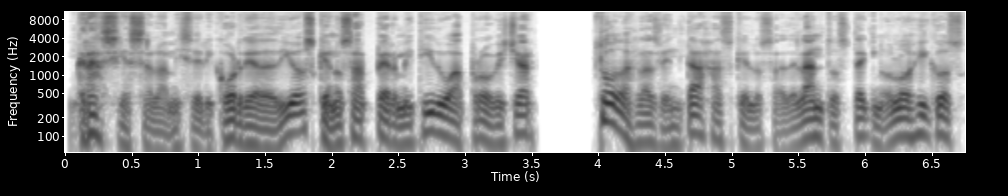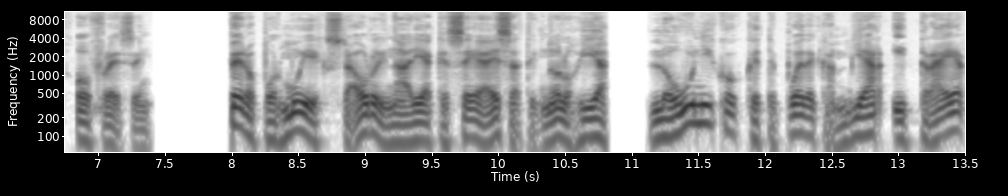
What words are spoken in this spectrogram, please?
Gracias a la misericordia de Dios que nos ha permitido aprovechar todas las ventajas que los adelantos tecnológicos ofrecen. Pero por muy extraordinaria que sea esa tecnología, lo único que te puede cambiar y traer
